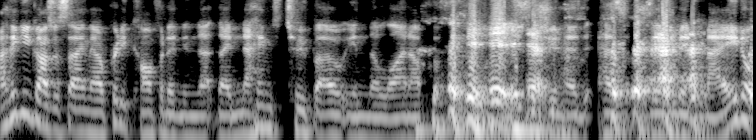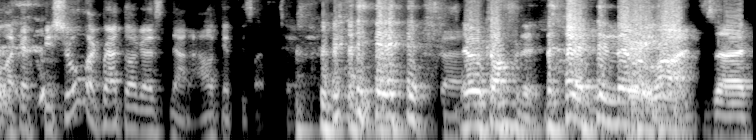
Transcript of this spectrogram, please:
I think you guys were saying they were pretty confident in that they named Tupou in the lineup before the decision had, has, has even been made or like official. Like Brad Thorn goes, no, no, I'll get this overturned. they were confident. they were right. So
